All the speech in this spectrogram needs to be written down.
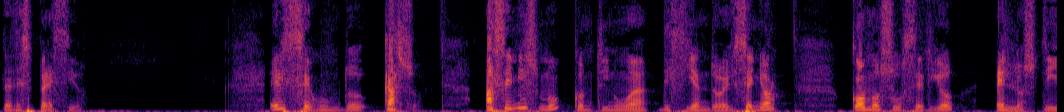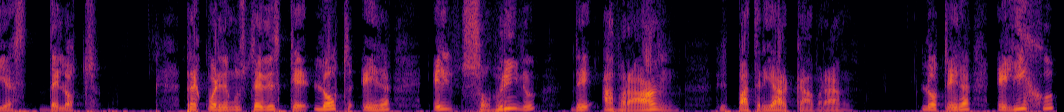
de desprecio. El segundo caso. Asimismo, continúa diciendo el Señor, como sucedió en los días de Lot. Recuerden ustedes que Lot era el sobrino de Abraham, el patriarca Abraham. Lot era el hijo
